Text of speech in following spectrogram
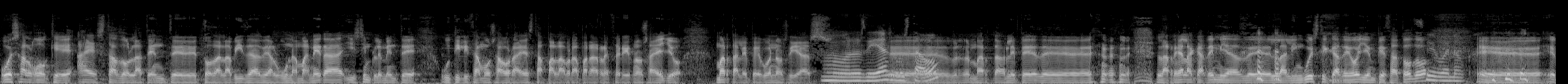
o es algo que ha estado latente toda la vida de alguna manera y simplemente utilizamos ahora esta palabra para referirnos a ello? Marta Lepe, buenos días. Muy buenos días, Eh, Gustavo. Marta Lepe de la Real Academia de la Lingüística de hoy empieza todo. Sí, bueno. Eh,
